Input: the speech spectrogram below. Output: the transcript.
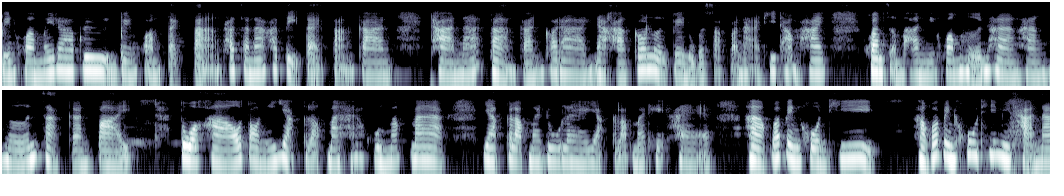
เป็นความไม่ราบรื่น เป็นความแตกต่าง ทัศนคติแตกต่างกัน ฐานะต่างกันก็ได้นะคะ ก็เลยเป็นอุปสรรคปัญหาที่ทำให้ความสัมพันธ์มีความเหินห่างห่างเหินจากกันไป ตัวเขาตอนนี้อยากกลับมาหาคุณมาก ๆ อยากกลับมาดูแล อยากกลับมาเทคแคร์หากว่าเป็นคนที่ หากว่าเป็นคู่ที่มีฐานะ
